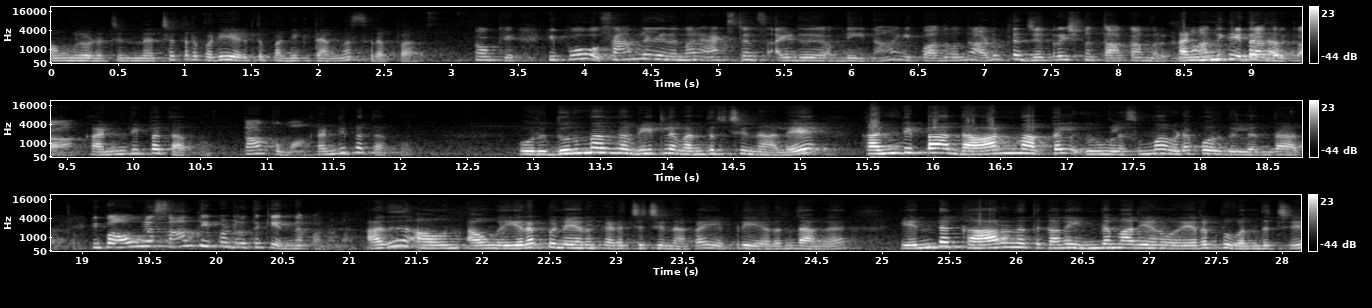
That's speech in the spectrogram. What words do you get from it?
அவங்களோட நட்சத்திரப்படி எடுத்து பண்ணிக்கிட்டாங்கன்னா சிறப்பாக இருக்கும். ஓகே இப்போ ஃபேமிலியில் இந்த மாதிரி ஆக்சிடென்ட்ஸ் ஆயிடுது அப்படின்னா இப்போ அது வந்து அடுத்த ஜென்ரேஷனை தாக்காம இருக்கணும்? அதுக்கு ஏதாவது இருக்கா? தாக்கும் கண்டிப்பா தாக்கும். தாக்குமா? கண்டிப்பா தாக்கும். ஒரு துர்மரணம் வீட்ல வந்துருச்சுனாலே கண்டிப்பா அந்த ஆன்மாக்கள் இவங்களை சும்மா விட போறது இல்லைன்னு தான் அர்த்தம். இப்போ அவங்கள சாந்தி பண்றதுக்கு என்ன பண்ணணும்? அது அவங்க அவங்க இறப்பு நேரம் கிடைச்சிச்சுனாக்கா எப்படி இறந்தாங்க? எந்த காரணத்துக்காக இந்த மாதிரியான ஒரு இறப்பு வந்துச்சு?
